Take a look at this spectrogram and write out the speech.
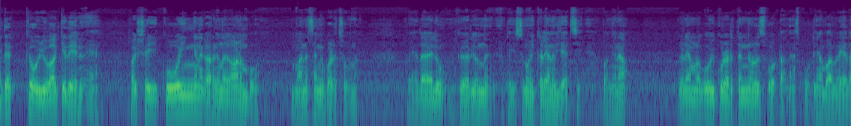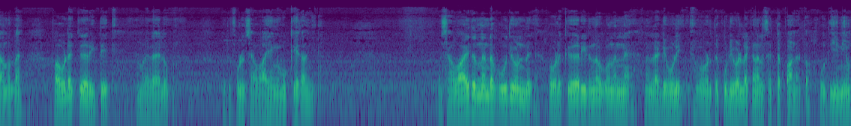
ഇതൊക്കെ ഒഴിവാക്കിയതേനുവേ പക്ഷേ ഈ കോഴി ഇങ്ങനെ കറങ്ങുന്നത് കാണുമ്പോൾ മനസ്സങ്ങ് പടച്ചു പോന്നു. അപ്പോൾ ഏതായാലും കയറി ഒന്ന് ടേസ്റ്റ് നോക്കിക്കളിയാന്ന് വിചാരിച്ച്. അപ്പോൾ അങ്ങനെ ഇവിടെ നമ്മളെ കോഴിക്കോട് അടുത്ത് തന്നെയുള്ളൊരു സ്പോട്ടാണ് സ്പോട്ട് ഞാൻ പറഞ്ഞത് ഏതാണെന്നുള്ളത് അപ്പോൾ അവിടെ കയറിയിട്ട് നമ്മളേതായാലും ഒരു ഫുൾ ഷവായി അങ്ങ് ബുക്ക് ചെയ്ത് കളഞ്ഞ് അപ്പോൾ ഷവായി തിന്നേണ്ട പൂതി കൊണ്ട് അപ്പോൾ കയറി നോക്കുമ്പോൾ തന്നെ നല്ല അടിപൊളി. അപ്പോൾ അവിടുത്തെ കുടിവെള്ളമൊക്കെ നല്ല സെറ്റപ്പാണ് കേട്ടോ. പുതിയനിയും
